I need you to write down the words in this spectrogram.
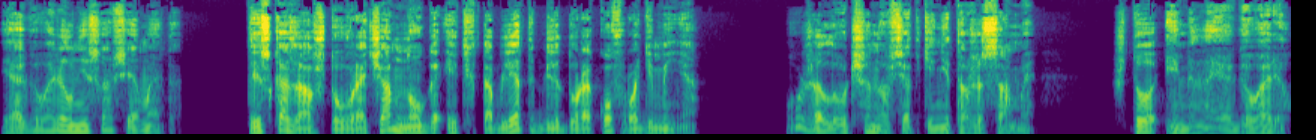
Я говорил не совсем это. Ты сказал, что у врача много этих таблеток для дураков вроде меня. Уже лучше, но все-таки не то же самое. Что именно я говорил?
